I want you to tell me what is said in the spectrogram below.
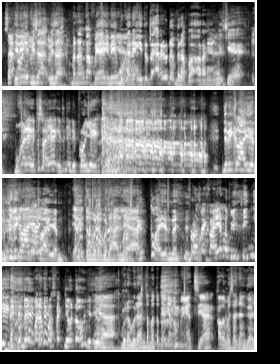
Soalnya Jadi kalau- bisa bisa menangkap ya ini Iya. bukan yang itu teh Ari udah berapa orang yang match ya. bukan yang itu saya, itu jadi proyek. Jadi klien. Jadi klien. klien. ya itu mudah-mudahan ya. Prospek klien. prospek klien lebih tinggi daripada prospek jodoh gitu. Iya, mudah-mudahan teman-teman yang nge-match ya, kalau misalnya nggak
